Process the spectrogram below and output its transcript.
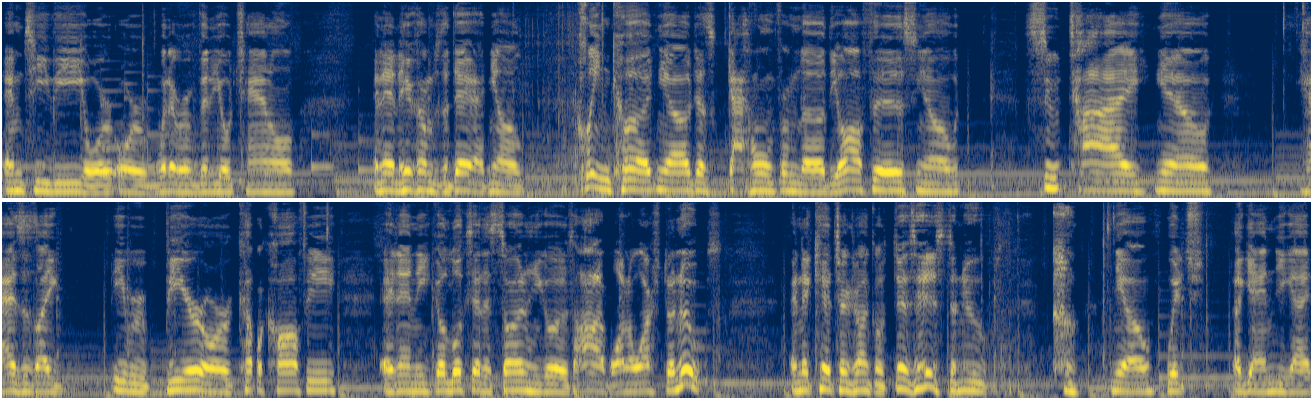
MTV or or whatever video channel, and then here comes the dad, you know, clean cut, you know, just got home from the the office, you know, suit tie, you know, has his like either beer or cup of coffee, and then he go looks at his son he goes, I want to watch the news. And the kid turns around and goes, This is the news. you know, which again, you got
